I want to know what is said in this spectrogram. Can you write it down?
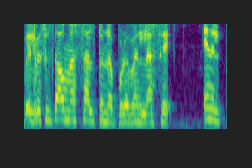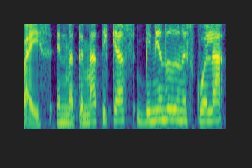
el resultado más alto en la prueba enlace en el país, en matemáticas, viniendo de una escuela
